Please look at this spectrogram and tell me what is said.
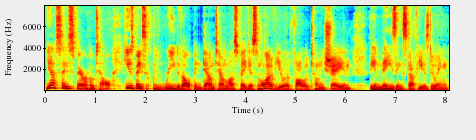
yes, a spare hotel. He is basically redeveloping downtown Las Vegas, and a lot of you have followed Tony Hsieh and the amazing stuff he is doing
